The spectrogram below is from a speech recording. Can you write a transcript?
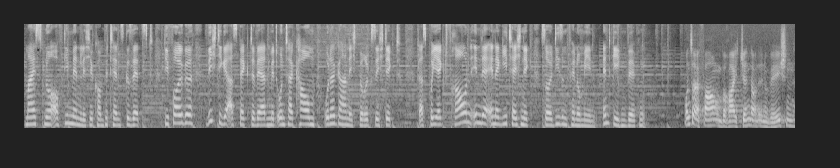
meist nur auf die männliche Kompetenz gesetzt. Die Folge, wichtige Aspekte werden mitunter kaum oder gar nicht berücksichtigt. Das Projekt Frauen in der Energietechnik soll diesem Phänomen entgegenwirken. Unsere Erfahrung im Bereich Gender und Innovation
